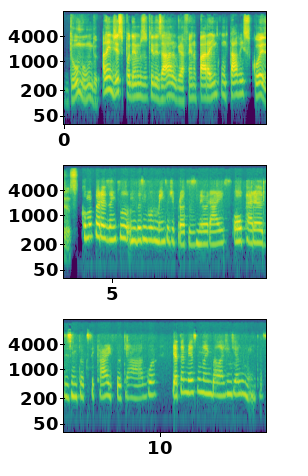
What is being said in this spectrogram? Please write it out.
do mundo. Além disso, podemos utilizar o grafeno para incontáveis coisas, como por exemplo no desenvolvimento de próteses neurais ou para desintoxicar e filtrar água e até mesmo na embalagem de alimentos.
